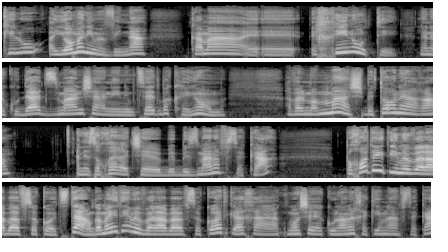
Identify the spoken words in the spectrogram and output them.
כאילו, היום אני מבינה כמה אה, אה, הכינו אותי לנקודת זמן שאני נמצאת בה כיום. אבל ממש, בתור נערה, אני זוכרת שבזמן הפסקה, פחות הייתי מבלה בהפסקות, סתם, גם הייתי מבלה בהפסקות, ככה, כמו שכולם מחכים להפסקה,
